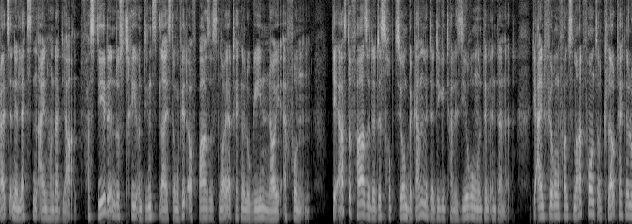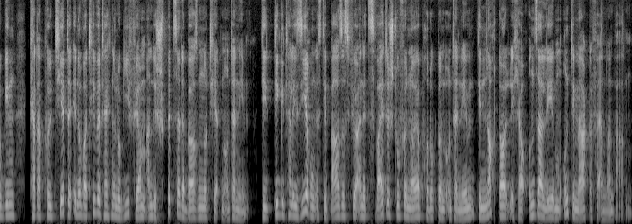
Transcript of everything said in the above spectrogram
als in den letzten 100 Jahren. Fast jede Industrie und Dienstleistung wird auf Basis neuer Technologien neu erfunden. Die erste Phase der Disruption begann mit der Digitalisierung und dem Internet. Die Einführung von Smartphones und Cloud-Technologien katapultierte innovative Technologiefirmen an die Spitze der börsennotierten Unternehmen. Die Digitalisierung ist die Basis für eine zweite Stufe neuer Produkte und Unternehmen, die noch deutlicher unser Leben und die Märkte verändern werden.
